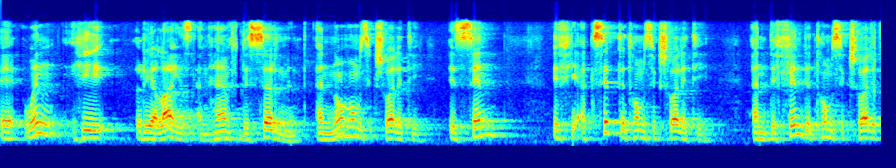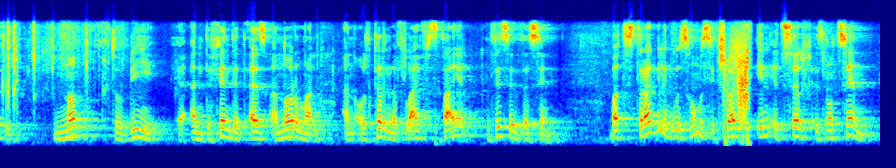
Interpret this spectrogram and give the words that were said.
Uh, when he realize and have discernment and know homosexuality is sin, if he accepted homosexuality and defended homosexuality not to be and defend it as a normal and alternative lifestyle, this is the sin. But struggling with homosexuality in itself is not sin,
